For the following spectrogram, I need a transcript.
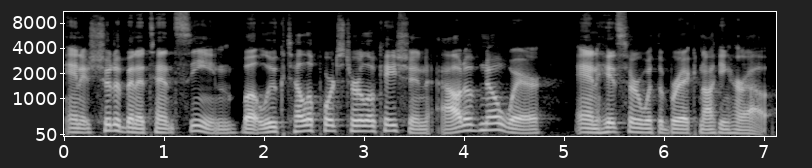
and it should have been a tense scene, but Luke teleports to her location out of nowhere and hits her with the brick, knocking her out.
